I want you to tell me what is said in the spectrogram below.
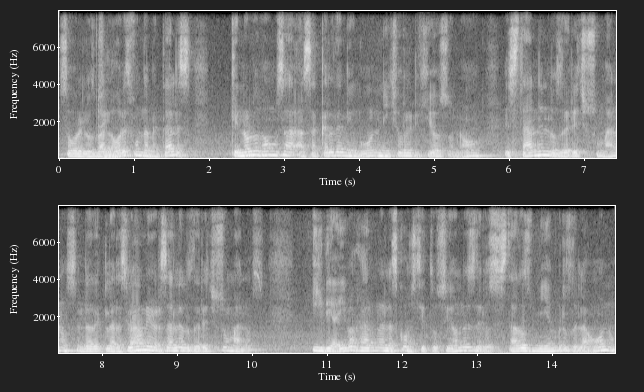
sobre los valores fundamentales que no los vamos a, sacar de ningún nicho religioso, no. Están en los derechos humanos, en la Declaración Universal de los Derechos Humanos y de ahí bajaron a las constituciones de los estados miembros de la ONU.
